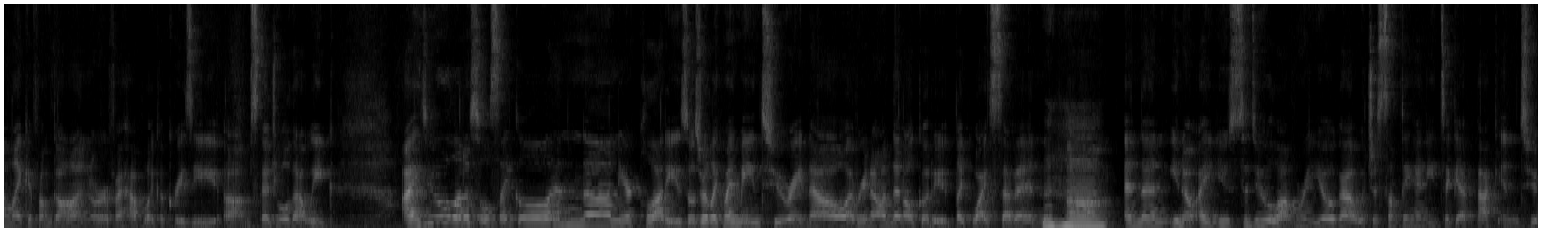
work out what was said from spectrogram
on like if i'm gone or if i have like a crazy um, schedule that week i do a lot of soul cycle and uh, new york pilates those are like my main two right now every now and then i'll go to like y7 Mm-hmm. um, and then you know i used to do a lot more yoga which is something i need to get back into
